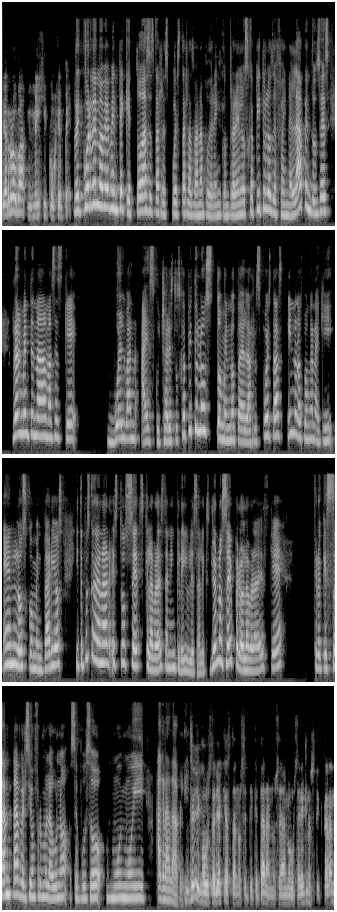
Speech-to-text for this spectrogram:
y arroba México GP. Recuerden obviamente que todas estas respuestas las van a poder encontrar en los capítulos de Final App, entonces realmente nada más es que vuelvan a escuchar estos capítulos, tomen nota de las respuestas y nos las pongan aquí en los comentarios y te puedes ganar estos sets que la verdad están increíbles, Alex. Yo no sé, pero la verdad es que creo que Santa versión Fórmula 1 se puso muy, muy agradable. Sí, me gustaría que hasta nos etiquetaran, o sea, me gustaría que nos etiquetaran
